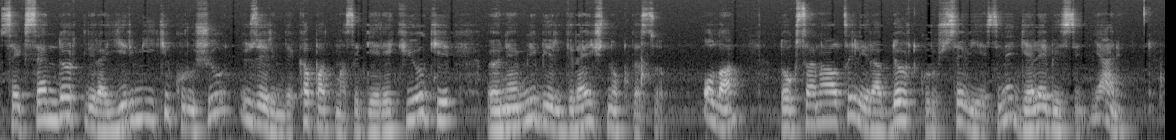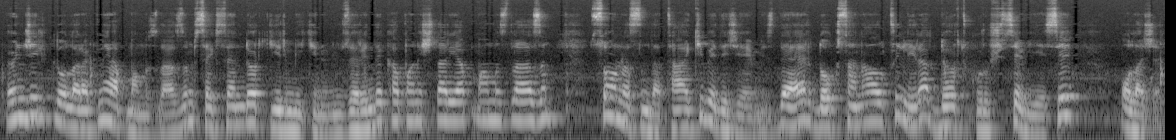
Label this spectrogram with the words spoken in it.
84 lira 22 kuruşu üzerinde kapatması gerekiyor ki önemli bir direnç noktası olan 96 lira 4 kuruş seviyesine gelebilsin. Yani öncelikli olarak ne yapmamız lazım? 84.22'nin üzerinde kapanışlar yapmamız lazım. Sonrasında takip edeceğimiz değer 96 lira 4 kuruş seviyesi olacak.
